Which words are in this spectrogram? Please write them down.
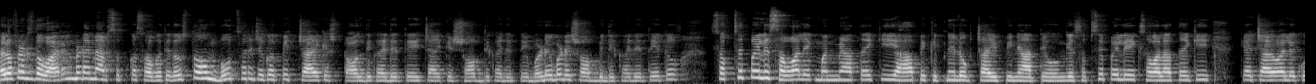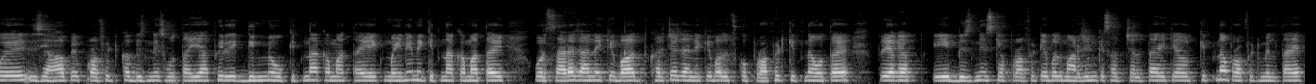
Hello friends the viral media में आप सबका स्वागत है। दोस्तों, हम बहुत सारी जगह पे चाय के स्टॉल दिखाई देते हैं, चाय के शॉप दिखाई देते हैं बड़े बड़े शॉप भी दिखाई देते हैं। तो सबसे पहले सवाल एक मन में आता है कि यहाँ पे कितने लोग चाय पीने आते होंगे? सबसे पहले एक सवाल आता है कि क्या चाय वाले को यहाँ पे प्रॉफिट का बिज़नेस होता है या फिर एक दिन में वो कितना कमाता है, एक महीने में कितना कमाता है और सारा जाने के बाद, खर्चा जाने के बाद उसको प्रॉफिट कितना होता है? तो या क्या ये बिज़नेस क्या प्रॉफिटेबल मार्जिन के साथ चलता है क्या और कितना प्रॉफिट मिलता है?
